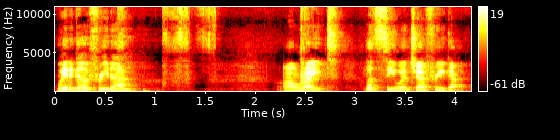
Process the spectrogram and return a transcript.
Way to go, Frida. All right, let's see what Jeffrey got.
